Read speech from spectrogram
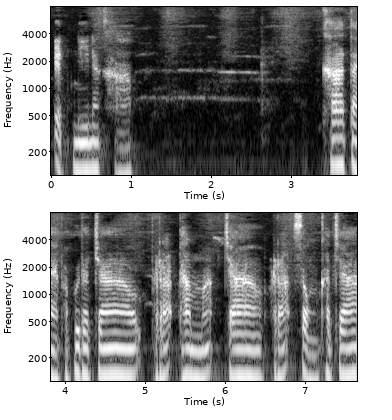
21 นี้นะครับ ข้าแต่พระพุทธเจ้า พระธรรมเจ้า พระสงฆ์เจ้า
